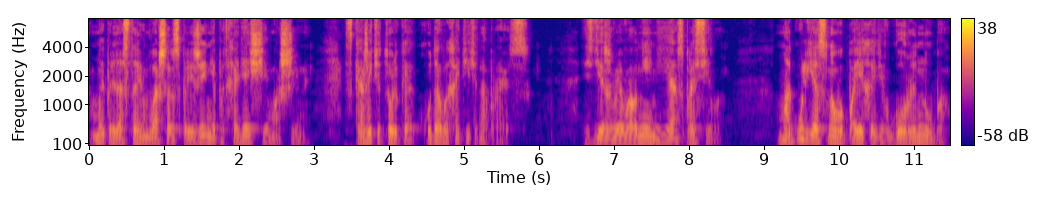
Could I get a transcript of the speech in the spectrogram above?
Мы предоставим в ваше распоряжение подходящие машины, Скажите только, куда вы хотите направиться?» Сдерживая волнение, я спросила, «Могу ли я снова поехать в горы Нуба?»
